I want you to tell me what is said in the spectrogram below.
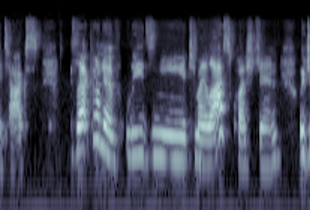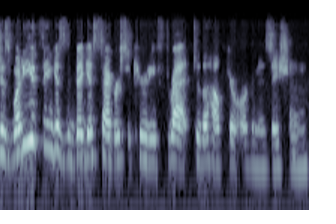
attacks so that kind of leads me to my last question, which is what do you think is the biggest cybersecurity threat to the healthcare organization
